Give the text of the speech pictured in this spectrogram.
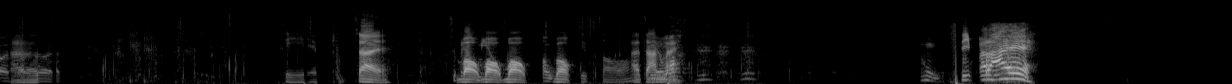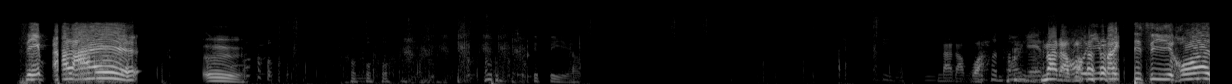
ออโทษโทษสิบใช่ บอกบอกบอกบอกสิบสองอาจารย์ไหมสิบอะไร สิบอะไร เออ สิบสี่ครับหน้าดับว่ะคนต้องมีหน้าดับห้ว่ะองนี้มากี่สี่คน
